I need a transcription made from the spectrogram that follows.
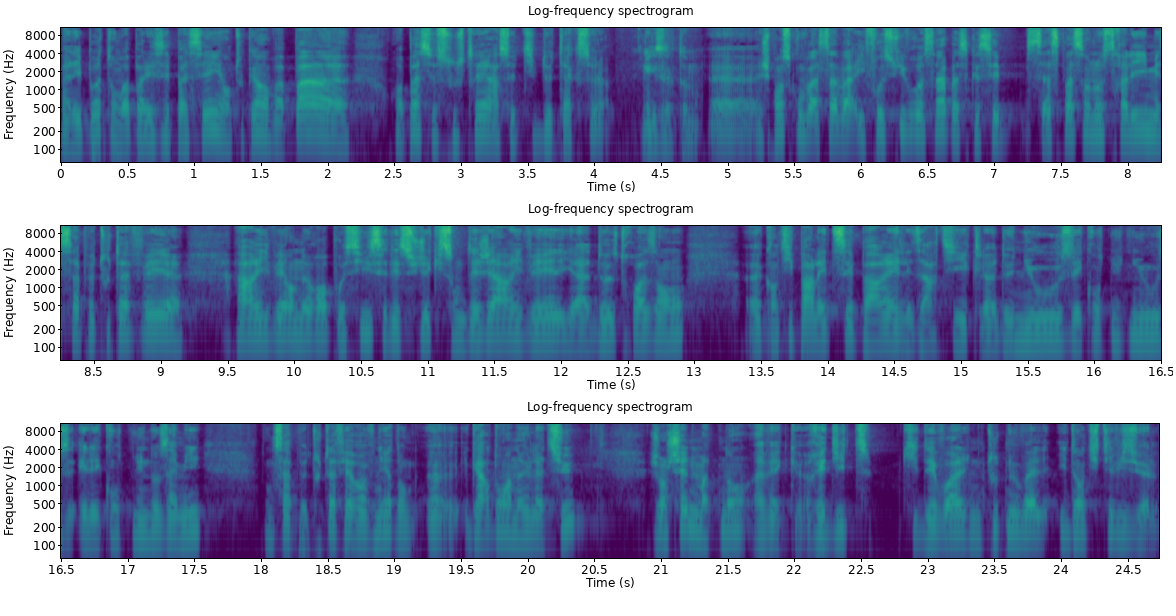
bah, les potes, on va pas laisser passer. en tout cas, on va pas, on va pas se soustraire à ce type de taxe-là. Exactement. Euh, je pense qu'on va, ça va. Il faut suivre ça parce que c'est, ça se passe en Australie, mais ça peut tout à fait euh, arriver en Europe aussi. C'est des sujets qui sont déjà arrivés il y a 2-3 ans, euh, quand ils parlaient de séparer les articles de news, les contenus de news et les contenus de nos amis. Donc ça peut tout à fait revenir. Donc gardons un œil là-dessus. J'enchaîne maintenant avec Reddit qui dévoile une toute nouvelle identité visuelle.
